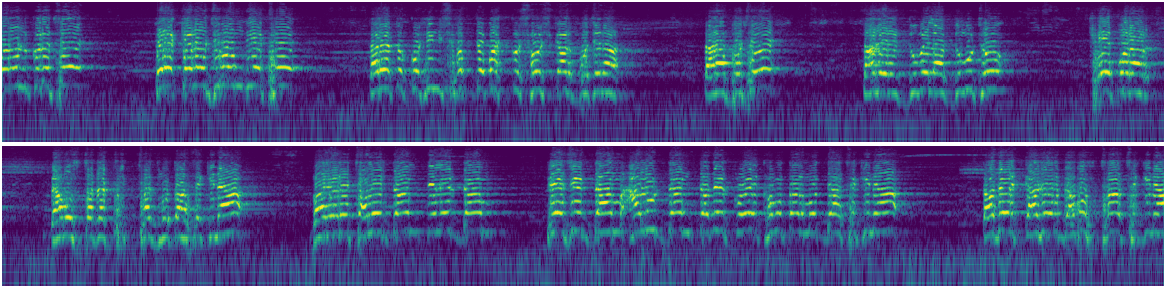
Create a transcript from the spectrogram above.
বরণ করেছে? তারা কেন জীবন দিয়েছে? তারা তো কঠিন শব্দ বাক্য সংস্কার বোঝে না। তারা বোঝে তাদের দুবেলা দুমুঠো খেয়ে পড়ার ব্যবস্থাটা ঠিকঠাক মতো আছে কিনা। বাজারে চালের দাম, তেলের দাম, পেঁয়াজের দাম, আলুর দাম তাদের ক্রয় ক্ষমতার মধ্যে আছে কিনা? তাদের কাজের ব্যবস্থা আছে কিনা?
